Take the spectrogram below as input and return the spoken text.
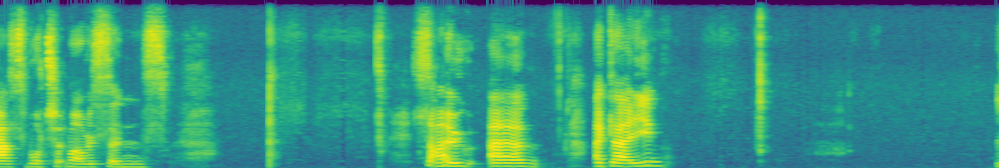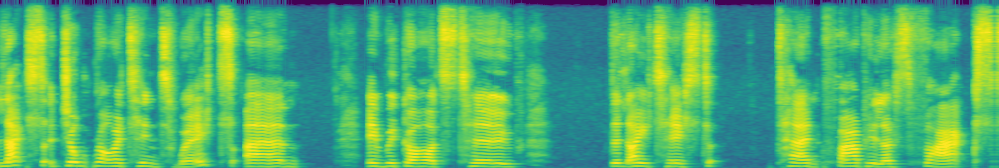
as much at Morrison's. So um again let's jump right into it um in regards to the latest 10 fabulous facts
